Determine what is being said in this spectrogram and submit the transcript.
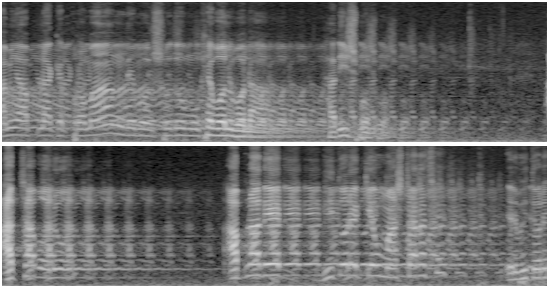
আমি আপনাকে প্রমাণ দেব, শুধু মুখে বলব না, হাদিস বলব। আচ্ছা বলুন। আপনাদের ভিতরে কেউ মাস্টার আছে? এর ভিতরে?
